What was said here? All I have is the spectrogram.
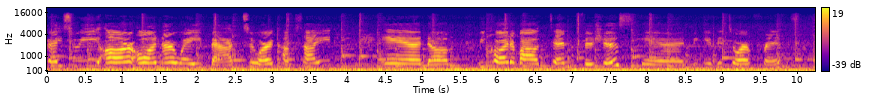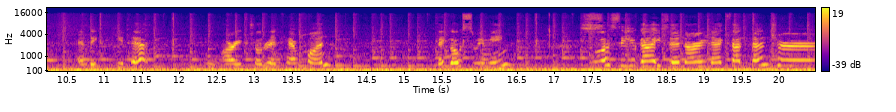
guys, we are on our way back to our campsite and um, we caught about 10 fishes and we give it to our friends and they keep it. Our children have fun. They go swimming. We'll see you guys in our next adventure.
